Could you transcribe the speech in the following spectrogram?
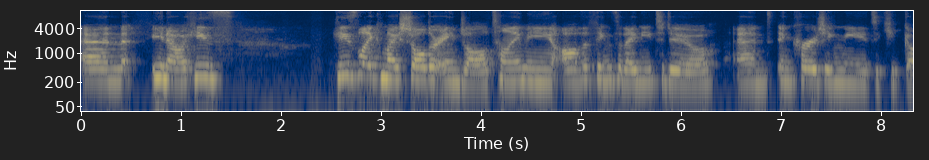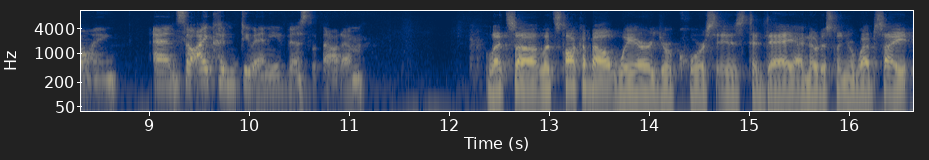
And, you know, he's, he's like my shoulder angel telling me all the things that I need to do and encouraging me to keep going. And so I couldn't do any of this without him. Let's uh, let's talk about where your course is today. I noticed on your website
